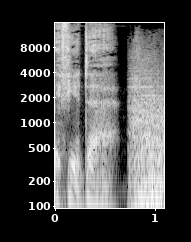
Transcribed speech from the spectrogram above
if you dare.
